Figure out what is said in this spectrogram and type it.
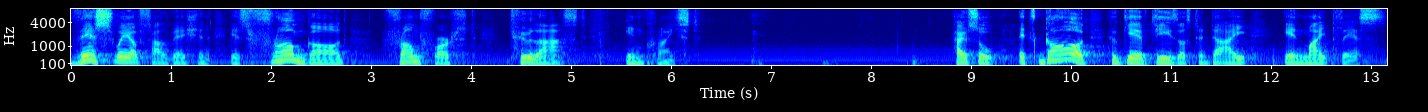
This way of salvation is from God, from first to last in Christ. How so? It's God who gave Jesus to die in my place.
